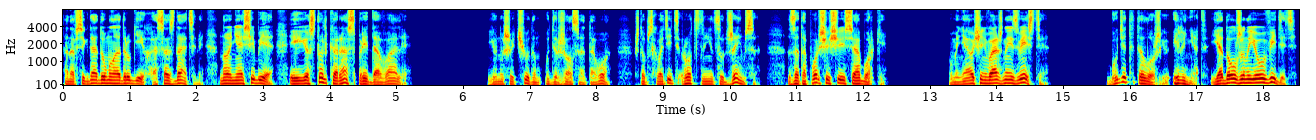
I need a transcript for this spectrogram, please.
Она всегда думала о других, о Создателе, но не о себе, и ее столько раз предавали. Юноша чудом удержался от того, чтобы схватить родственницу Джеймса за топорщащиеся оборки. «У меня очень важное известие. Будет это ложью или нет? Я должен ее увидеть».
